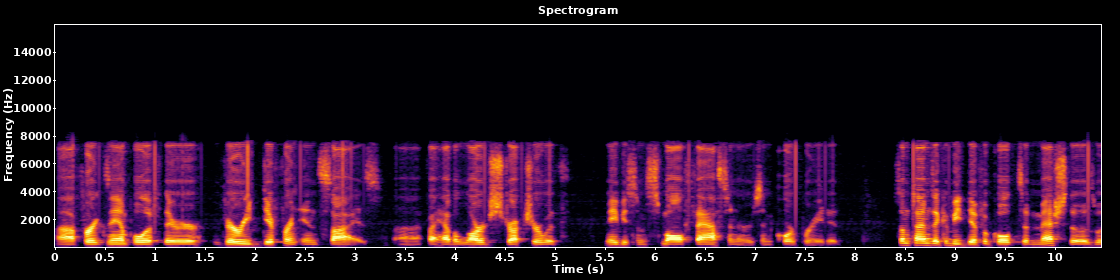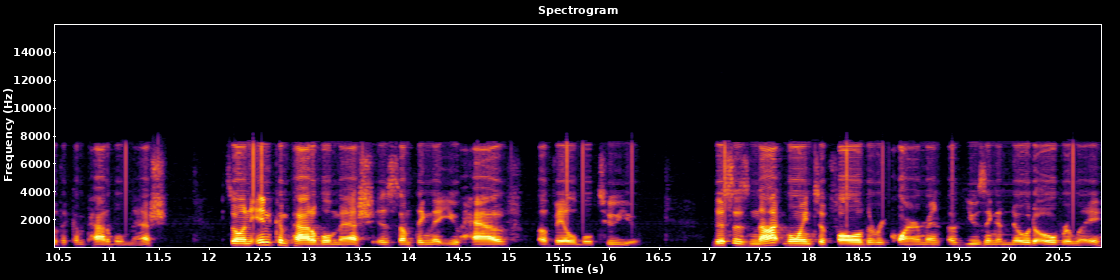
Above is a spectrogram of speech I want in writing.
Uh, for example, if they're very different in size. Uh, if I have a large structure with maybe some small fasteners incorporated. Sometimes it can be difficult to mesh those with a compatible mesh. So an incompatible mesh is something that you have available to you. This is not going to follow the requirement of using a node overlay.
